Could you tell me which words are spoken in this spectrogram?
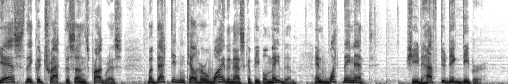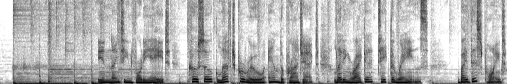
Yes, they could track the sun's progress, but that didn't tell her why the Nazca people made them and what they meant. She'd have to dig deeper. In 1948, Kosok left Peru and the project, letting Reiche take the reins. By this point,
